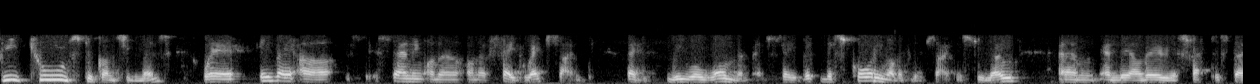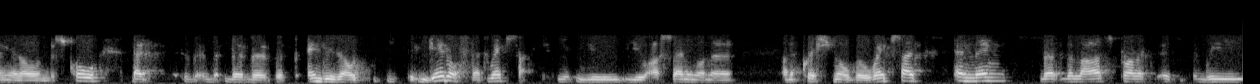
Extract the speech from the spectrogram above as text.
free tools to consumers where if they are standing on a on a fake website, that we will warn them and say that the scoring of a website is too low, um, and there are various factors playing a role in the score. But the, the, the, the end result, get off that website. You, you you are standing on a on a questionable website, and then the, the last product is we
